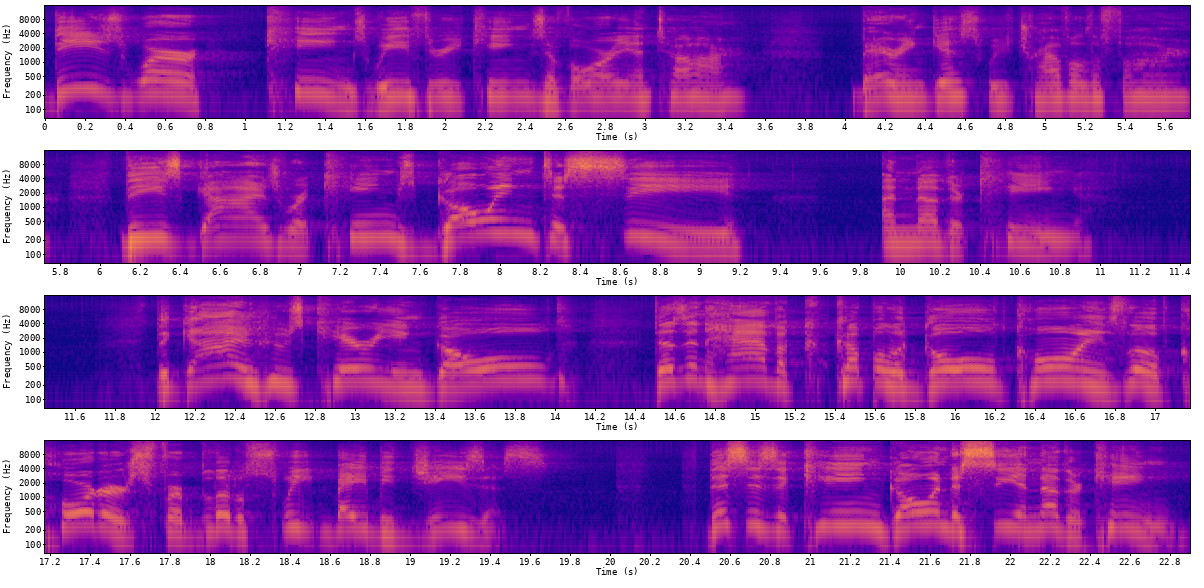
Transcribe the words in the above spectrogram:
These were kings, we three kings of Orient are. bearing gifts, we traveled afar. These guys were kings going to see another king. The guy who's carrying gold doesn't have a couple of gold coins, little quarters for little sweet baby Jesus. This is a king going to see another king.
